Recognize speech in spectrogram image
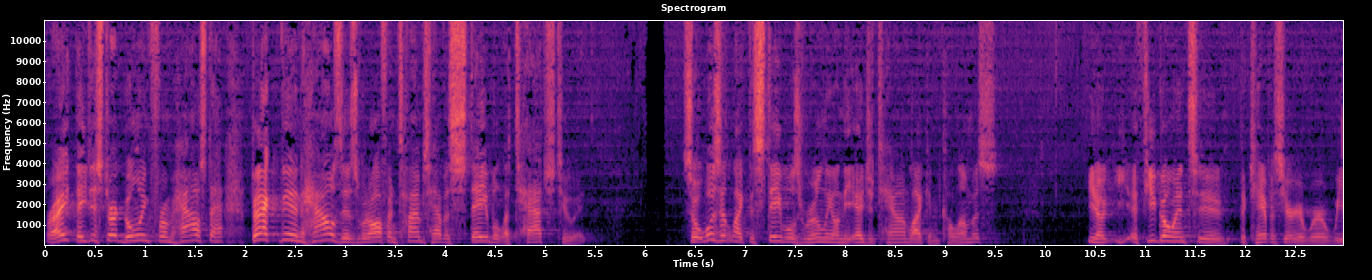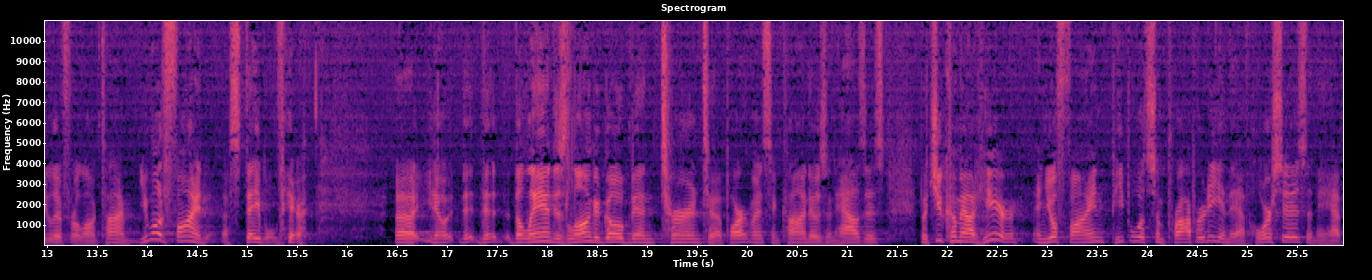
right? They just start going from house to house. Back then, houses would oftentimes have a stable attached to it. So it wasn't like the stables were only on the edge of town, like in Columbus. You know, if you go into the campus area where we live for a long time, you won't find a stable there. Uh, you know, the, the, the, land has long ago been turned to apartments and condos and houses. But you come out here and you'll find people with some property and they have horses and they have,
